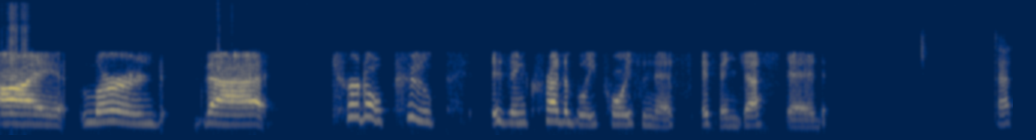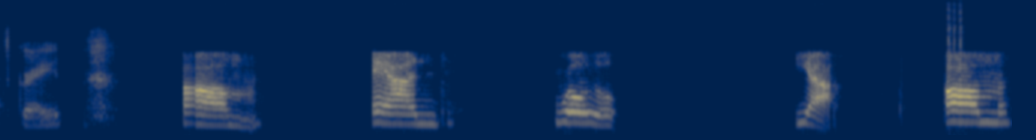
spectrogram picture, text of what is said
I learned that turtle poop is incredibly poisonous if ingested. That's great. Um, and will, yeah. Um,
